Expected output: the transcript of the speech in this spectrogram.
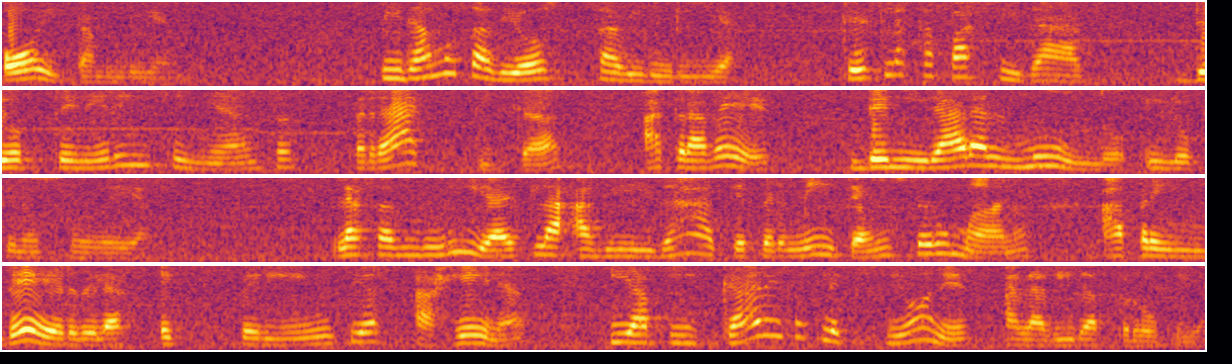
hoy también. Pidamos a Dios sabiduría, que es la capacidad de obtener enseñanzas prácticas a través de mirar al mundo y lo que nos rodea. La sabiduría es la habilidad que permite a un ser humano aprender de las experiencias ajenas y aplicar esas lecciones a la vida propia,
